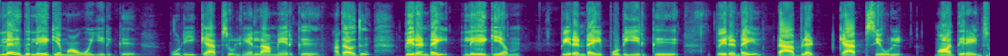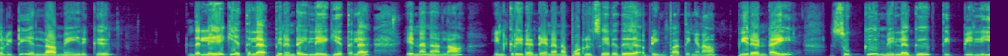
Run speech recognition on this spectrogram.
இல்லை இது லேகியமாகவும் இருக்குது பொடி கேப்சூல் எல்லாமே இருக்குது அதாவது பிரண்டை லேகியம் பிரண்டை பொடி இருக்குது பிரண்டை டேப்லெட் கேப்சியூல் மாத்திரைன்னு சொல்லிட்டு எல்லாமே இருக்குது இந்த லேகியத்தில் பிரண்டை லேகியத்தில் என்னென்னலாம் இன்க்ரீடியண்ட் என்னென்ன பொருள் சேருது அப்படின்னு பார்த்தீங்கன்னா பிரண்டை சுக்கு மிளகு திப்பிலி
